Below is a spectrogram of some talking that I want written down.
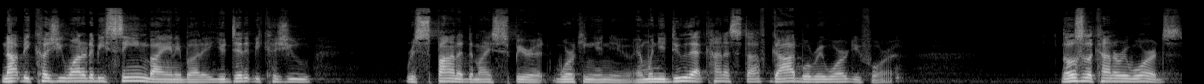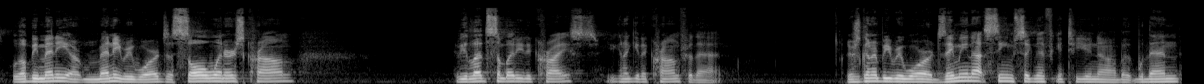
not because you wanted to be seen by anybody. You did it because you responded to my spirit working in you. And when you do that kind of stuff, God will reward you for it. Those are the kind of rewards. There'll be many, uh, many rewards. A soul winner's crown. If you led somebody to Christ, you're going to get a crown for that. There's going to be rewards. They may not seem significant to you now, but then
